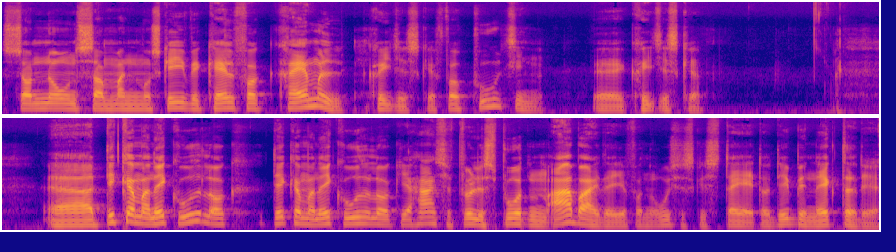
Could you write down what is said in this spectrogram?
sådan nogen, som man måske vil kalde for Kreml-kritiske, for Putin-kritiske. Uh, det kan man ikke udelukke. Det kan man ikke udelukke. Jeg har selvfølgelig spurgt en arbejder for den russiske stat, og det benægter det.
